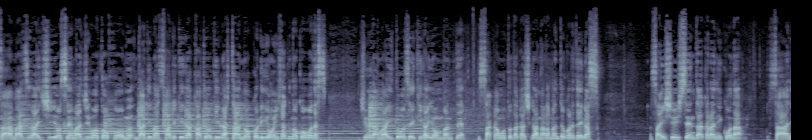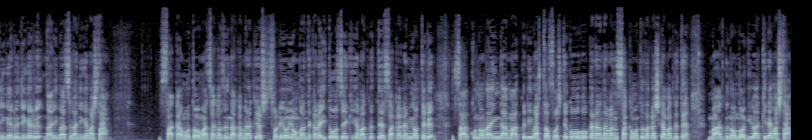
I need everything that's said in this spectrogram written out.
さあ、まずは1予選は地元ホーム、成松春樹が風を切りました。残り400の攻防です。中段は伊藤関が4番手、坂本隆が7番手置かれています。最終1センターから2コーナー。さあ、逃げる逃げる、成松が逃げました。坂本正和、中村清、それを4番手から伊藤聖輝がまくって、坂上追ってる。さあ、このラインがまくりました。そして後方から7番、坂本隆がまくって、マークの乃木は切れました。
